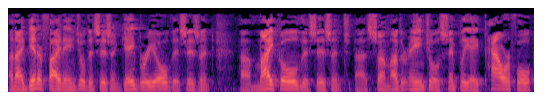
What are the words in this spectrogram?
an identified angel, this isn't Gabriel, this isn't uh, Michael, this isn't uh, some other angel, simply a powerful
